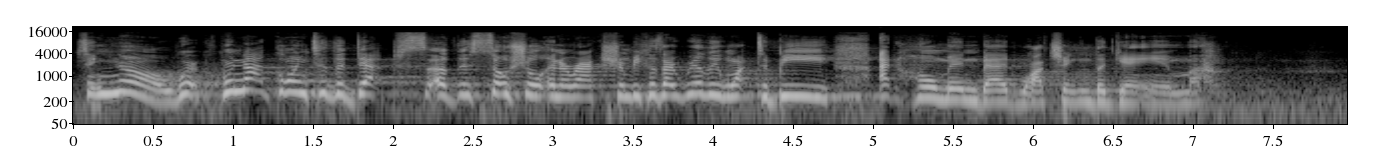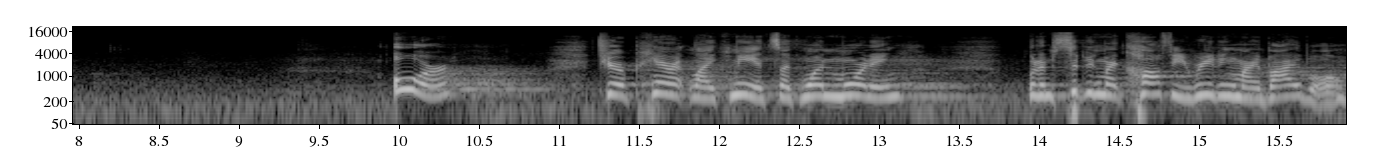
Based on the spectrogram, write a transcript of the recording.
saying, No, we're, we're not going to the depths of this social interaction because I really want to be at home in bed watching the game. Or, if you're a parent like me, it's like one morning when I'm sipping my coffee reading my Bible,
